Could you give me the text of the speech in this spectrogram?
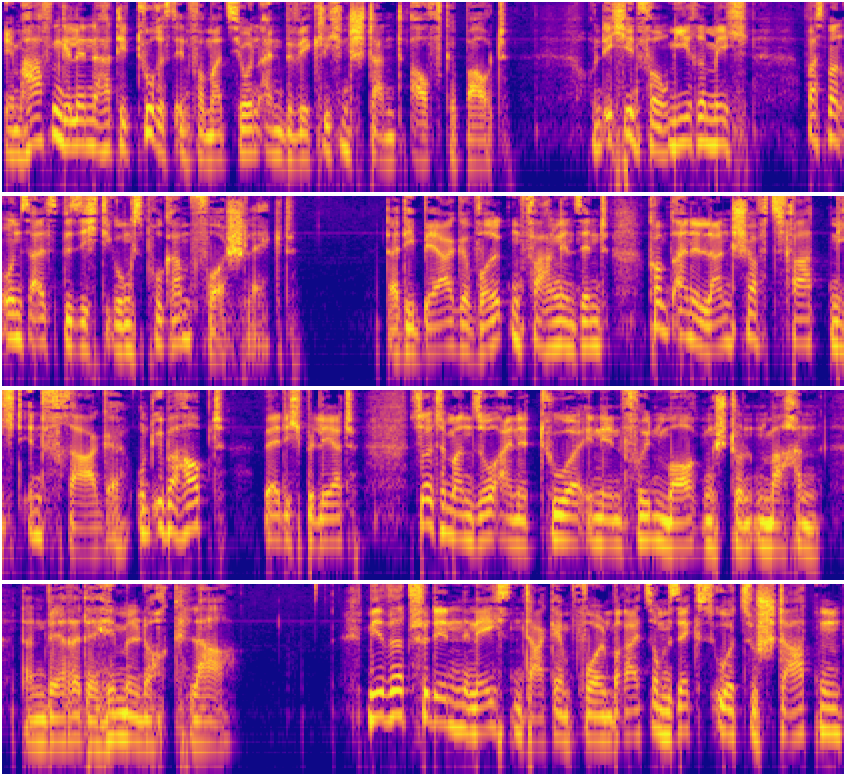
Im Hafengelände hat die Touristinformation einen beweglichen Stand aufgebaut. Und ich informiere mich, was man uns als Besichtigungsprogramm vorschlägt. Da die Berge wolkenverhangen sind, kommt eine Landschaftsfahrt nicht in Frage. Und überhaupt werde ich belehrt, sollte man so eine Tour in den frühen Morgenstunden machen, dann wäre der Himmel noch klar. Mir wird für den nächsten Tag empfohlen, bereits um 6 Uhr zu starten,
